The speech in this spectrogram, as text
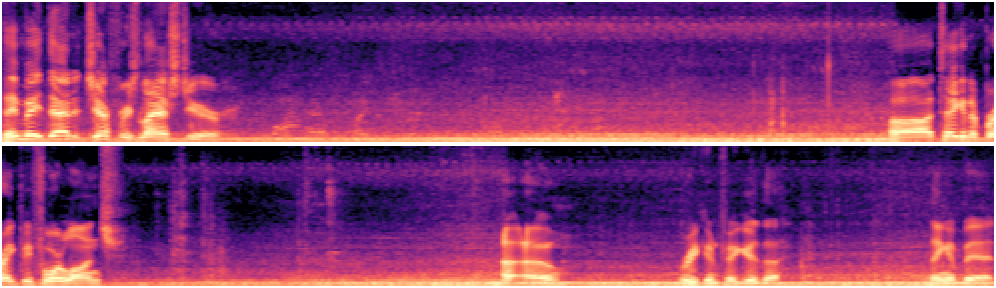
They made that at Jeffrey's last year. Uh, taking a break before lunch. Uh-oh. Reconfigure the thing a bit.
